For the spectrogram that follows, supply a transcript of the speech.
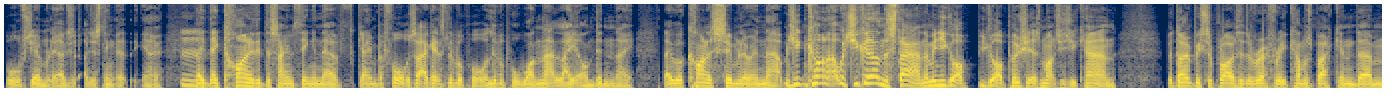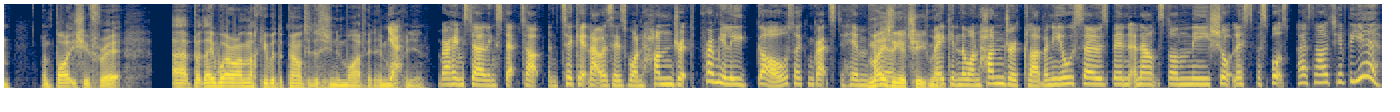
Wolves generally. I just I just think that you know Hmm. they they kind of did the same thing in their game before. Was that against Liverpool? And Liverpool won that late on, didn't they? They were kind of similar in that, which you can kind of which you can understand. I mean, you got you got to push it as much as you can, but don't be surprised if the referee comes back and um and bites you for it. Uh, but they were unlucky with the penalty decision, in my opinion. In my Yeah. opinion, Raheem Sterling stepped up and took it. That was his 100th Premier League goal. So congrats to him. for Amazing achievement. Making the 100 club. And he also has been announced on the shortlist for Sports Personality of the Year.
